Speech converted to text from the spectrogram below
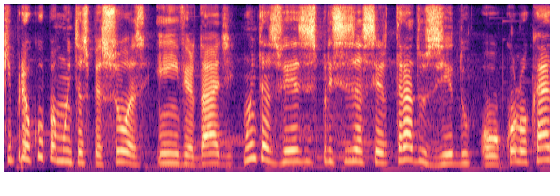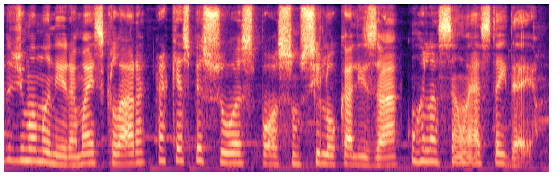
que preocupa muitas pessoas e, em verdade, muitas vezes precisa ser traduzido ou colocado de uma maneira mais clara para que as pessoas possam se localizar com relação a esta ideia.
